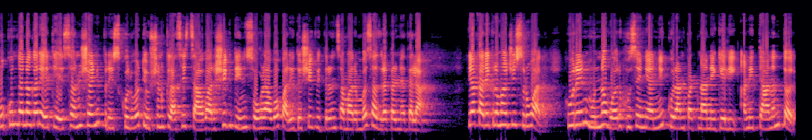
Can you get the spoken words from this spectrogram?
मुकुंदनगर येथे सनशाईन प्री स्कूल व ट्युशन क्लासेसचा वार्षिक दिन सोहळा व पारितोषिक वितरण समारंभ साजरा करण्यात आला. या कार्यक्रमाची सुरुवात हुरेन मुन्नवर हुसेन यांनी कुराण पठणाने केली आणि त्यानंतर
